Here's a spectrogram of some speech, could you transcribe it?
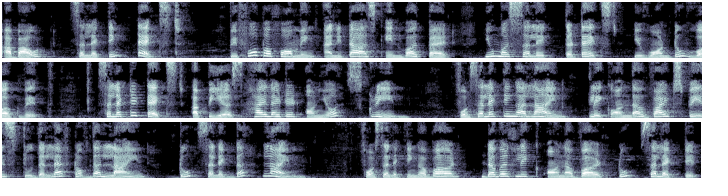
about selecting text. Before performing any task in WordPad, you must select the text you want to work with. Selected text appears highlighted on your screen. For selecting a line, click on the white space to the left of the line to select the line. For selecting a word, double-click on a word to select it.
